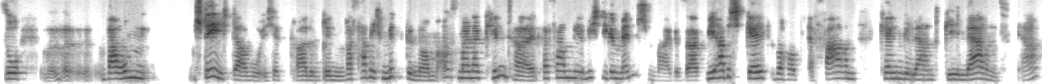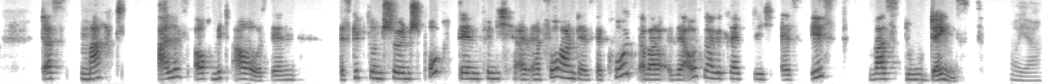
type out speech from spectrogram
so, warum stehe ich da, wo ich jetzt gerade bin? Was habe ich mitgenommen aus meiner Kindheit? Was haben mir wichtige Menschen mal gesagt? Wie habe ich Geld überhaupt erfahren, kennengelernt, gelernt? Ja, das macht alles auch mit aus, denn es gibt so einen schönen Spruch, den finde ich her- hervorragend, der ist sehr kurz, aber sehr aussagekräftig. Es ist, was du denkst. Oh ja.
